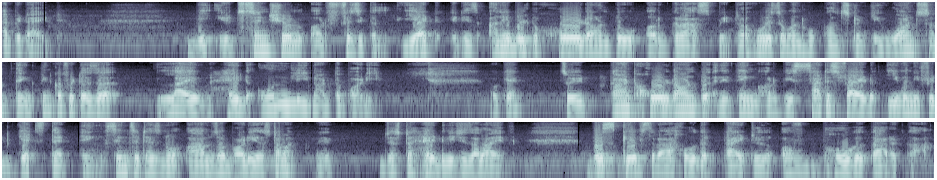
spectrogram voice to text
appetite, be it sensual or physical, yet it is unable to hold on to or grasp it. Rahu is the one who constantly wants something. Think of it as a live head only, not the body. Okay? So it can't hold on to anything or be satisfied even if it gets that thing, since it has no arms or body or stomach, just a head which is alive. This gives Rahu the title of Bhogakaraka,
